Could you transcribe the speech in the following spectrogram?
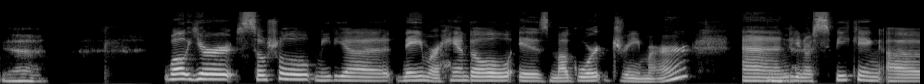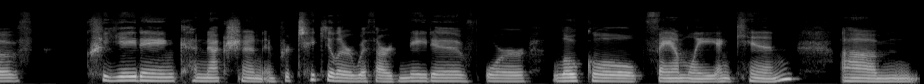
yeah. Well, your social media name or handle is Mugwort Dreamer. And, you know, speaking of creating connection in particular with our native or local family and kin, um,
